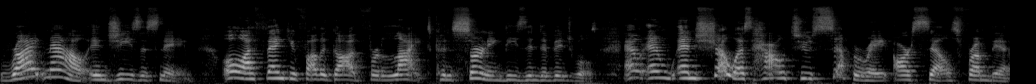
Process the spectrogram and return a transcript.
Right now in Jesus' name. Oh, I thank you, Father God, for light concerning these individuals and, and, and show us how to separate ourselves from them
